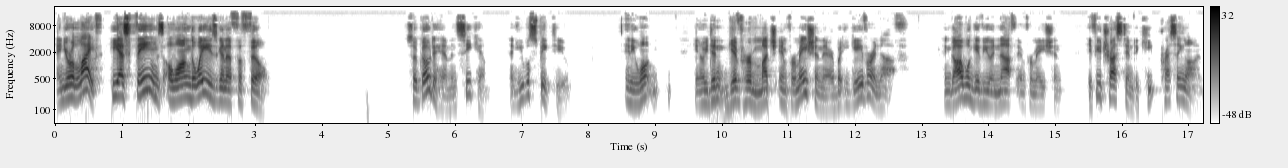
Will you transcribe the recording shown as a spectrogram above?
And your life, he has things along the way he's going to fulfill. So go to him and seek him, and he will speak to you. And he won't, you know, he didn't give her much information there, but he gave her enough. And God will give you enough information if you trust him to keep pressing on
